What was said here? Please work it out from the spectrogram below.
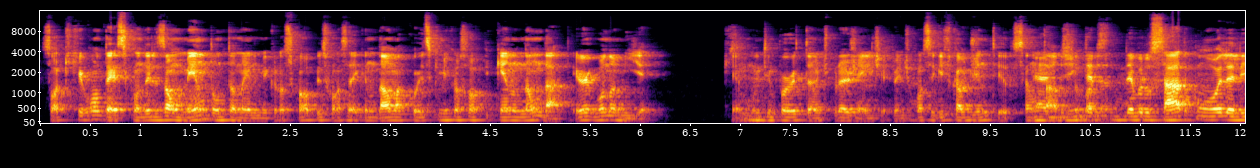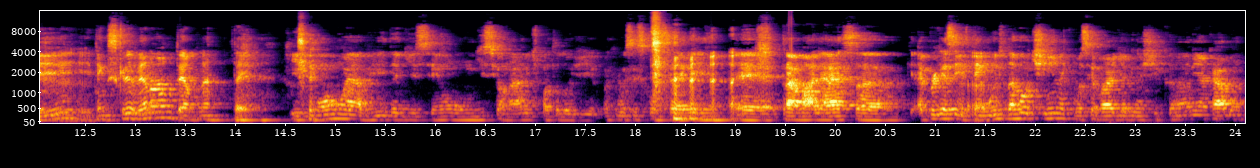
Só que o que acontece? Quando eles aumentam o tamanho do microscópio, eles conseguem dar uma coisa que o microscópio pequeno não dá, ergonomia. Que é muito importante pra gente, pra gente conseguir ficar o dia inteiro É, sentado. o dia inteiro debruçado com o olho ali Uhum. e tem que escrever ao mesmo tempo, né? E como é a vida de ser um dicionário de patologia? Como é que vocês conseguem é, trabalhar essa. É porque assim, tem muito da rotina que você vai diagnosticando e acabam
